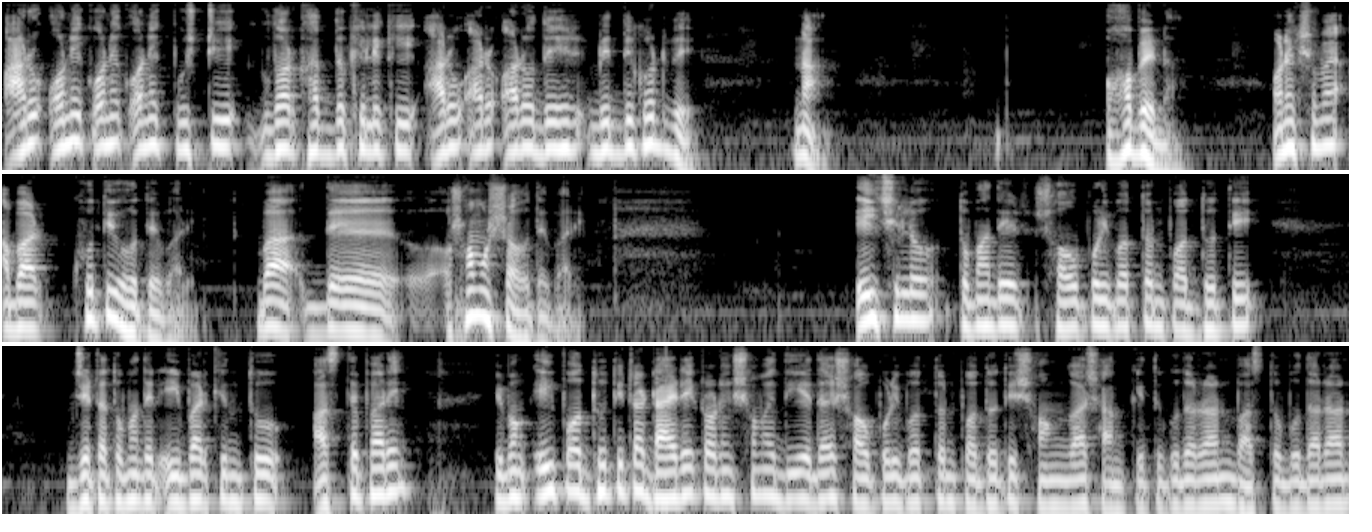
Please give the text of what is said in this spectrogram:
আরও অনেক অনেক অনেক পুষ্টিধর খাদ্য খেলে কি আরও আরও আরও দেহের বৃদ্ধি ঘটবে? না। হবে না। অনেক সময় আবার ক্ষতিও হতে পারে বা সমস্যা হতে পারে। এই ছিল তোমাদের সহপরিবর্তন পদ্ধতি, যেটা তোমাদের এইবার কিন্তু আসতে পারে। এবং এই পদ্ধতিটা ডাইরেক্ট অনেক সময় দিয়ে দেয় স্বপরিবর্তন পদ্ধতির সংজ্ঞা, সাংকেতিক উদাহরণ, বাস্তব উদাহরণ,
